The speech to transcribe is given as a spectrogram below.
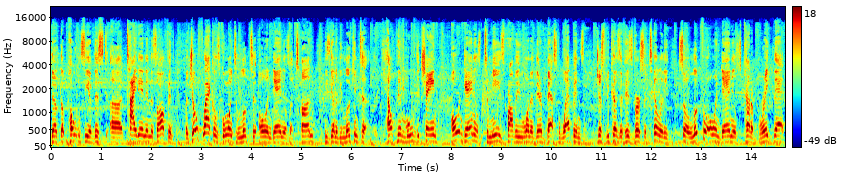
the, the potency of this uh, tight end in this offense. But Joe Flacco's going to look to Owen Daniels a ton. He's going to be looking to help him move the chain. Owen Daniels, to me, is probably one of their best weapons just because of his versatility. So look for Owen Daniels to kind of break that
